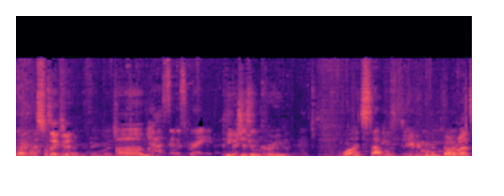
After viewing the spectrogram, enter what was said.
No, that song that doesn't good? make much. Um, Yes, it was great. peaches and cream. What? That was you didn't even know that.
